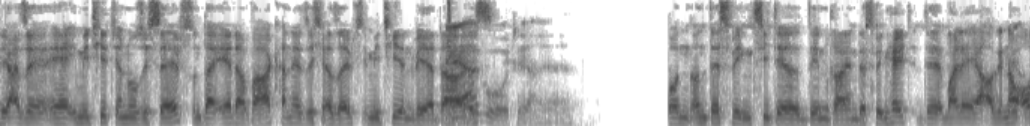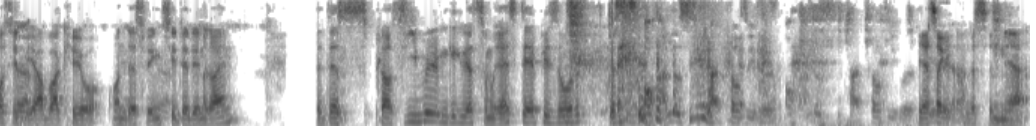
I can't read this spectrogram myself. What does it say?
Ja, also er, er imitiert ja nur sich selbst und da er da war, kann er sich ja selbst imitieren, wer da ja, ist. gut, ja, ja. Und, und deswegen zieht er den rein. Deswegen hält der, weil er ja genau Ja, aussieht ja. wie Abakio. Und Ja, deswegen ja. zieht er den rein. Das ist plausibel im Gegensatz zum Rest der Episode. Das ist auch alles total plausibel. Auch alles total plausibel. Ja, das ergibt Ja. alles Sinn, ja.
